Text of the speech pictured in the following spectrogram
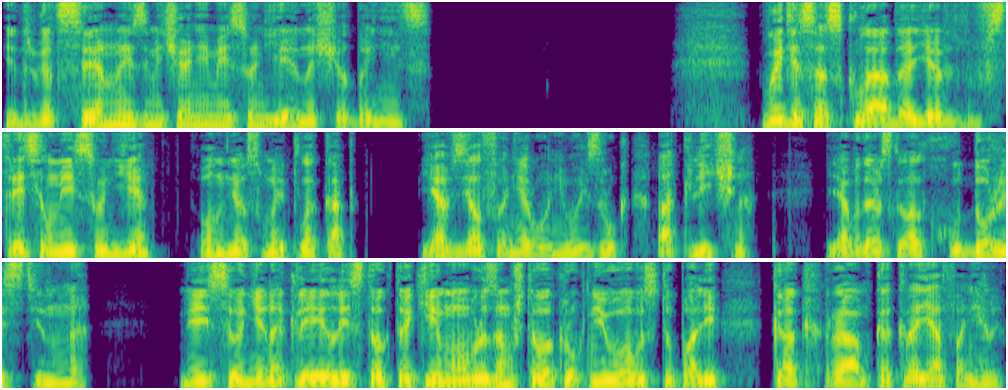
и драгоценные замечания Мейсонье насчет бойниц. Выйдя со склада, я встретил Мейсонье, он нес мой плакат — я взял фанеру у него из рук. Отлично. Я бы даже сказал художественно. Мейсунья наклеил листок таким образом, что вокруг него выступали как рамка края фанеры.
